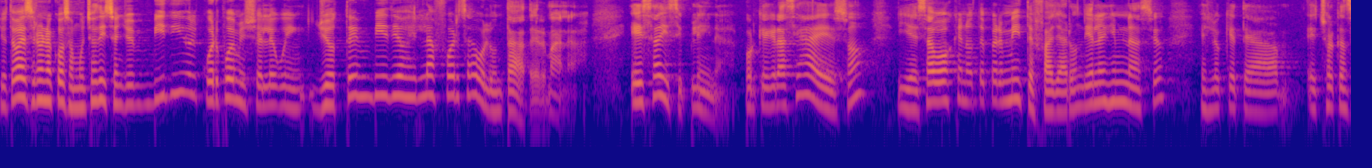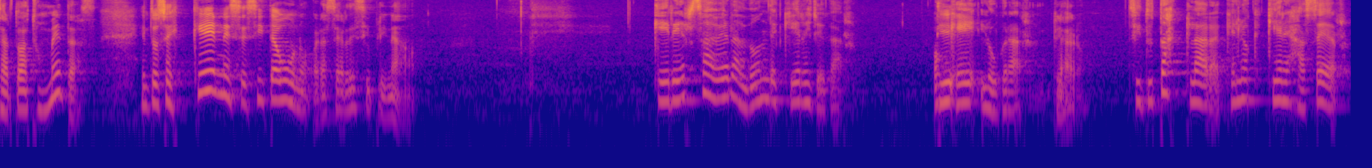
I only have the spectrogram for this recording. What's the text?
yo te voy a decir una cosa, muchos dicen, yo envidio el cuerpo de Michelle Lewin, yo te envidio es la fuerza de voluntad, hermana. Esa disciplina, porque gracias a eso y esa voz que no te permite fallar un día en el gimnasio es lo que te ha hecho alcanzar todas tus metas. Entonces, ¿qué necesita uno para ser disciplinado? Querer saber a dónde quieres llegar o qué lograr. Claro. Si tú estás clara qué es lo que quieres hacer,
